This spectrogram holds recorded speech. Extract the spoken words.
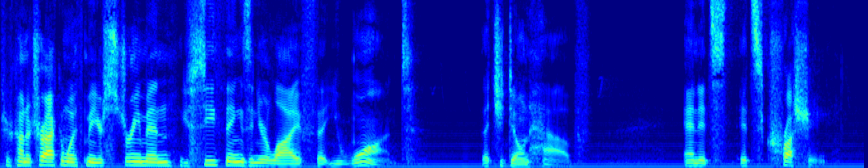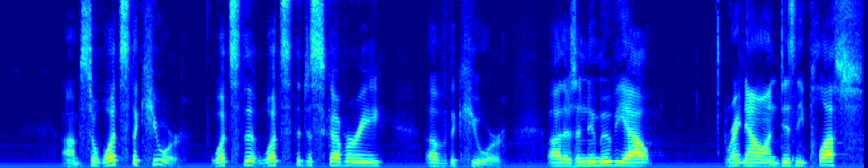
if you're kind of tracking with me, you're streaming, you see things in your life that you want that you don't have and it's it's crushing. Um, so what's the cure? What's the what's the discovery of the cure? Uh, there's a new movie out right now on Disney Plus.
